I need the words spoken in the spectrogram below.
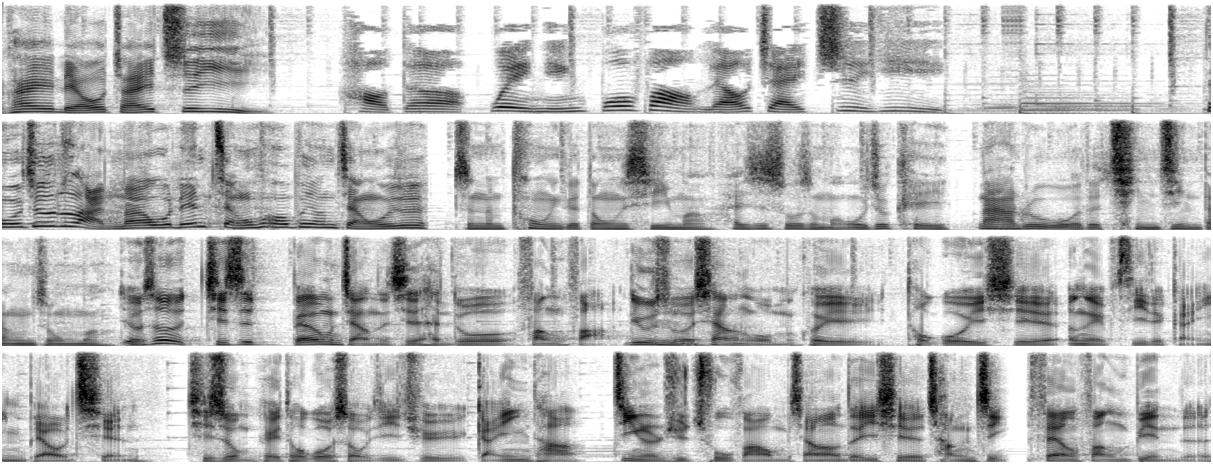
开《聊斋志异》。好的，为您播放《聊斋志异》。我就懒呐，我连讲话都不想讲，我就只能碰一个东西吗？还是说什么，我就可以纳入我的情境当中吗？有时候其实不要用讲的，其实很多方法，例如说像我们会透过一些 NFC 的感应标签，其实我们可以透过手机去感应它，进而去触发我们想要的一些场景，非常方便的。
